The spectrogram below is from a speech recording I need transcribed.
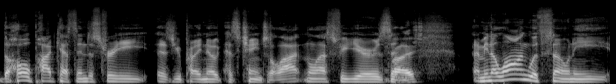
the whole podcast industry, as you probably know, has changed a lot in the last few years. And. I mean, along with Sony,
